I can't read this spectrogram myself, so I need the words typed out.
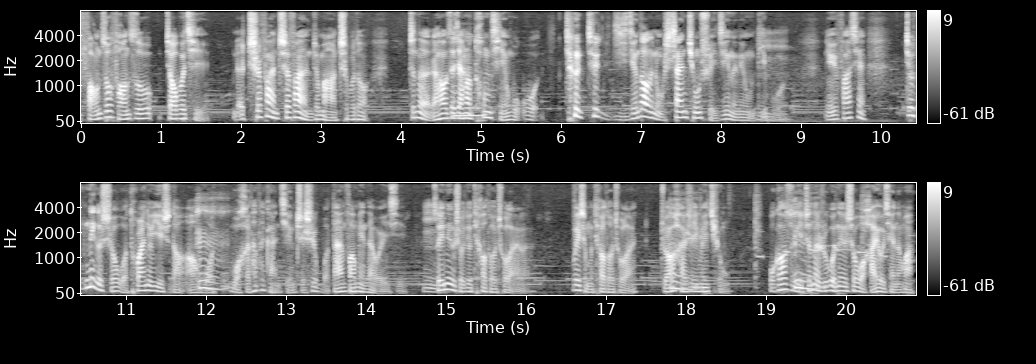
房租房租交不起，呃吃饭吃饭就马上吃不动，真的，然后再加上嗯。通勤，我我就就已经到那种山穷水尽的那种地步。了。你会发现，就那个时候我突然就意识到啊，嗯。我我和他的感情只是我单方面在维系，嗯。所以那个时候就跳脱出来了。为什么跳脱出来？主要还是因为穷。我告诉你，真的，嗯如果那个时候我还有钱的话，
